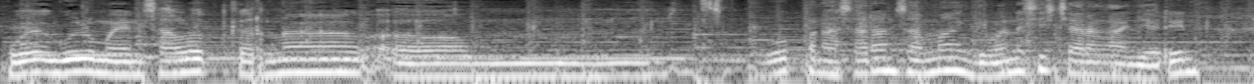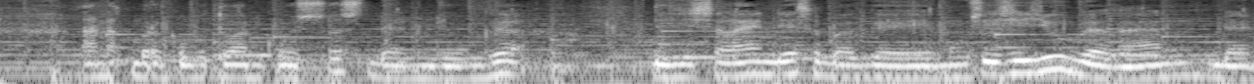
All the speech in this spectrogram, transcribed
Gue gue lumayan salut karena um, gue penasaran sama gimana sih cara ngajarin anak berkebutuhan khusus dan juga di sisi lain dia sebagai musisi juga kan dan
